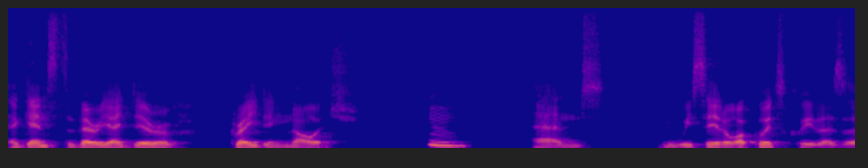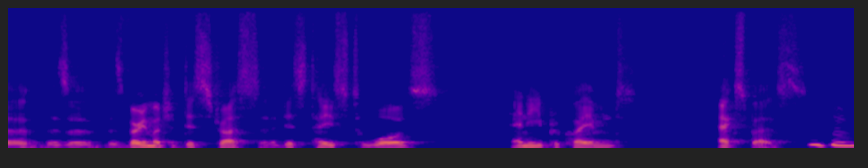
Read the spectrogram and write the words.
against the very idea of grading knowledge. Mm. And we see it a lot politically. There's a there's a there's very much a distrust and a distaste towards any proclaimed experts. Mm-hmm.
